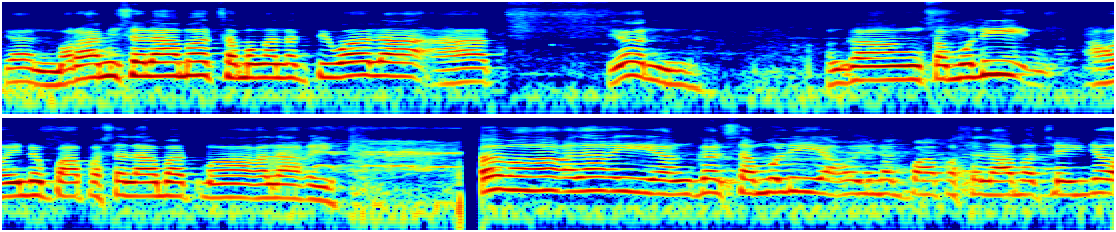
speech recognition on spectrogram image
Yan, maraming salamat sa mga nagtiwala at yun. Hanggang sa muli, ako ay nagpapasalamat mga kalaki. Ah, mga kalaki, hanggang sa muli ako ay nagpapasalamat sa inyo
